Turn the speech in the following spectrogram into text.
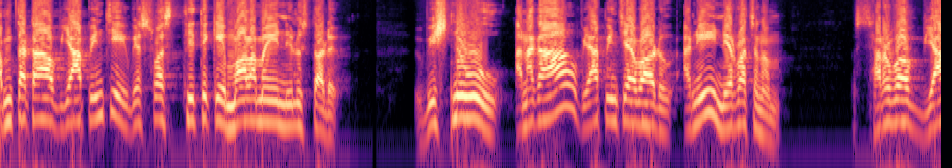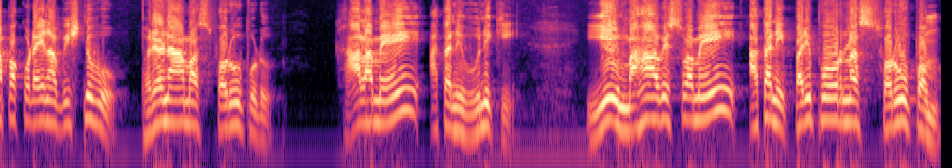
అంతటా వ్యాపించి విశ్వస్థితికి మూలమై నిలుస్తాడు. విష్ణువు అనగా వ్యాపించేవాడు అని నిర్వచనం. సర్వవ్యాపకుడైన విష్ణువు పరిణామ స్వరూపుడు. కాలమే అతని ఉనికి. ఈ మహావిశ్వమే అతని పరిపూర్ణ స్వరూపం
